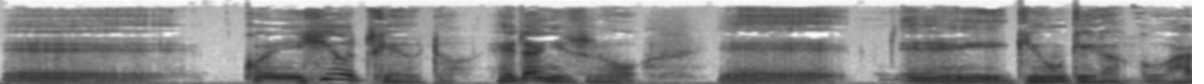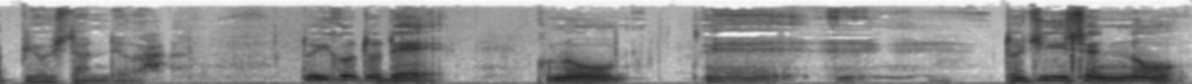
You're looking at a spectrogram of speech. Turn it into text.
えー、これに火をつけようと、下手にその、えー、エネルギー基本計画を発表したんでは。ということで、この、えー、都知事選の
